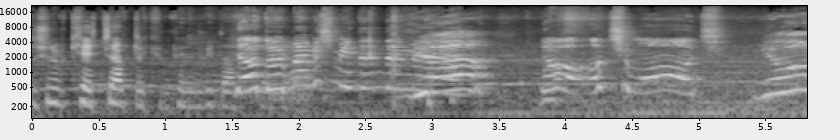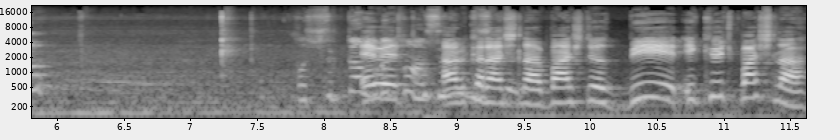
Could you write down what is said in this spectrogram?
dur şunu bir ketçap dökün Pelin bir dakika. Ya dövmemiş miydin demin? Ya. Ya açım aç. Yok. Açlıktan Evet tansiyonum düştü. arkadaşlar başlıyoruz. Bir, iki, üç başla.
